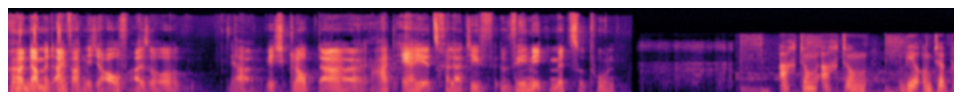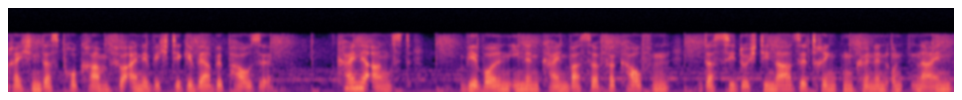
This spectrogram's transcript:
hören damit einfach nicht auf. Also ja, ich glaube, da hat er jetzt relativ wenig mit zu tun. Achtung, Achtung, wir unterbrechen das Programm für eine wichtige Werbepause. Keine Angst, wir wollen Ihnen kein Wasser verkaufen, das Sie durch die Nase trinken können und nein,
